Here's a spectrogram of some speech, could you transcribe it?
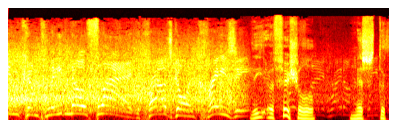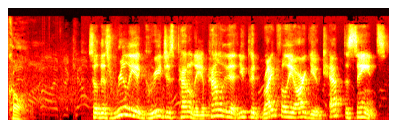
incomplete, no flag. Crowd's going crazy. The official missed the call. So, this really egregious penalty, a penalty that you could rightfully argue kept the Saints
